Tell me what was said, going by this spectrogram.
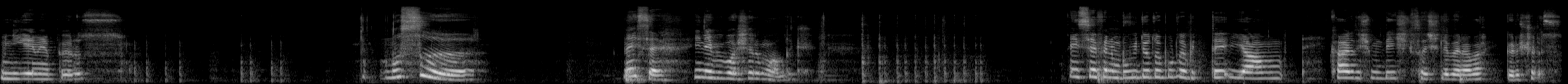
Mini game yapıyoruz. Nasıl? Neyse yine bir başarım aldık. Neyse efendim bu videoda burada bitti. Yağm kardeşimin değişik saçıyla beraber görüşürüz.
